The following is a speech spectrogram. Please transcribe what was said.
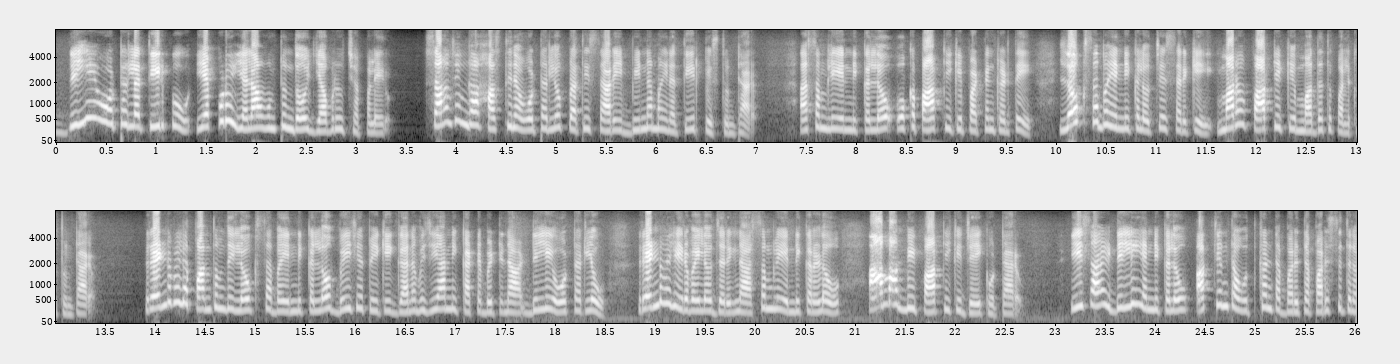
ఢిల్లీ ఓటర్ల తీర్పు ఎప్పుడు ఎలా ఉంటుందో ఎవరూ చెప్పలేరు. సహజంగా హస్తిన ఓటర్లు ప్రతిసారి భిన్నమైన తీర్పిస్తుంటారు. అసెంబ్లీ ఎన్నికల్లో ఒక పార్టీకి పట్టం కడితే లోక్సభ ఎన్నికలు వచ్చేసరికి మరో పార్టీకి మద్దతు పలుకుతుంటారు. రెండు వేల పంతొమ్మిది లోక్సభ ఎన్నికల్లో బీజేపీకి ఘన విజయాన్ని కట్టబెట్టిన ఢిల్లీ ఓటర్లు రెండు వేల ఇరవైలో జరిగిన అసెంబ్లీ ఎన్నికలలో ఆమ్ ఆద్మీ పార్టీకి జై కొట్టారు. ఈసారి ఢిల్లీ ఎన్నికలు అత్యంత ఉత్కంఠ భరిత పరిస్థితుల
